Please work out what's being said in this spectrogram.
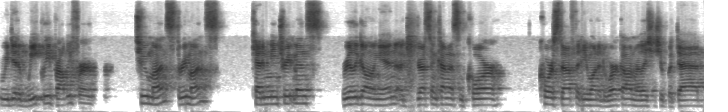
we did it weekly, probably for two months, three months, ketamine treatments, really going in, addressing kind of some core core stuff that he wanted to work on, relationship with dad,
